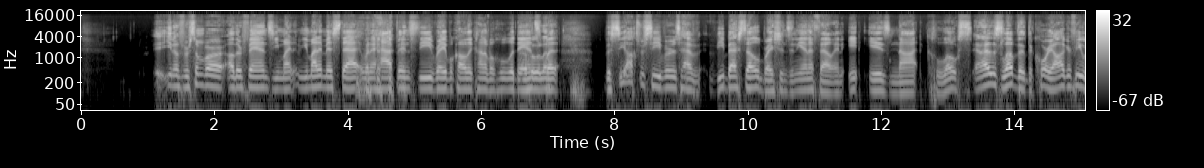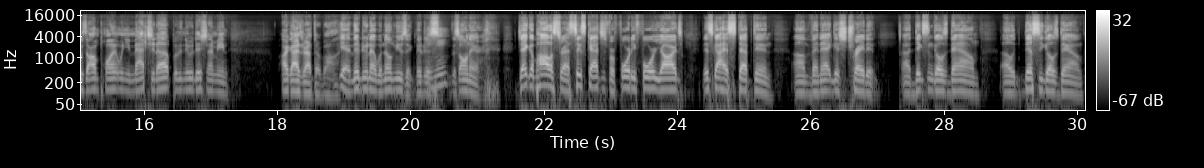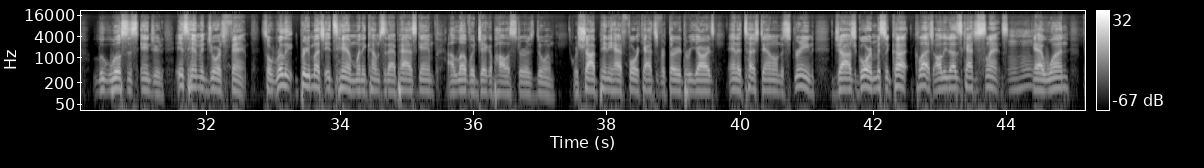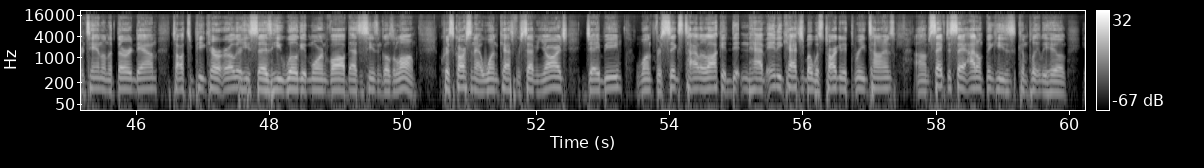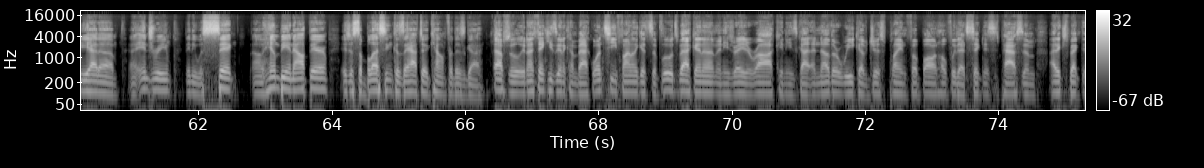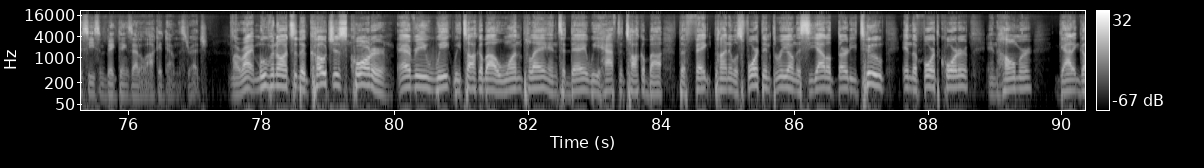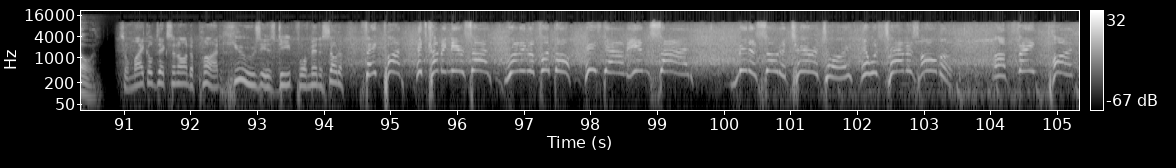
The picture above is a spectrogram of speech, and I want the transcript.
you know, for some of our other fans, you might you might have missed that when it happened. Steve Raible called it kind of a hula dance, hula. but the Seahawks receivers have the best celebrations in the NFL, and it is not close. And I just love that the choreography was on point when you match it up with a new edition. I mean, our guys are out there balling. Yeah, they're doing that with no music. They're just mm-hmm. just on air. Jacob Hollister has six catches for 44 yards. This guy has stepped in. Um, Vannett gets traded. Uh, Dixon goes down. Uh, Dissly goes down. Luke Wilson's injured. It's him and George Fant. So really, pretty much, it's him when it comes to that pass game. I love what Jacob Hollister is doing. Rashaad Penny had four catches for 33 yards and a touchdown on the screen. Josh Gordon, missed a Cut, Clutch, all he does is catch slants. Mm-hmm. He had one for 10 on the third down. Talked to Pete Carroll earlier. He says he will get more involved as the season goes along. Chris Carson had one catch for seven yards. JB, one for six. Tyler Lockett didn't have any catches but was targeted three times. Um, safe to say, I don't think he's completely healed. He had a, an injury, then he was sick. Uh, him being out there is just a blessing because they have to account for this guy. Absolutely, and I think he's going to come back once he finally gets the fluids back in him and he's ready to rock and he's got another week of just playing football and hopefully that sickness is past him. I'd expect to see some big things out of Lockett down the stretch. All right, moving on to the coaches' corner. Every week we talk about one play, and today we have to talk about the fake punt. It was fourth and three on the Seattle 32 in the fourth quarter, and Homer got it going. So Michael Dickson on to punt. Hughes is deep for Minnesota. Fake punt. It's coming near side. Running the football. He's down inside Minnesota territory. It was Travis Homer. A fake punt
